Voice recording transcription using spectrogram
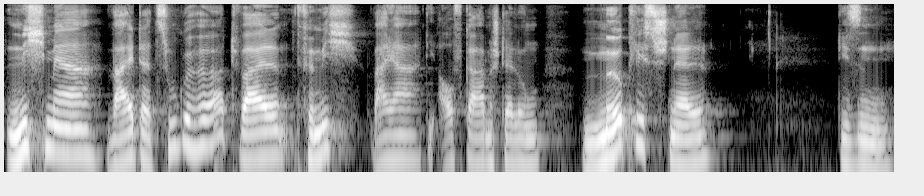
nicht mehr weiter zugehört, weil für mich war ja die Aufgabenstellung, möglichst schnell diesen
